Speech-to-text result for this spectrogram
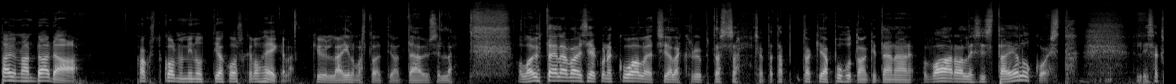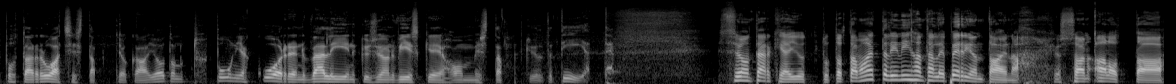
tajunnan dadaa 23 minuuttia Koskelo Heikelä. Kyllä, ilmastointi on täysillä. Ollaan yhtä eläväisiä kuin ne kuolleet siellä kryptassa. Sen takia puhutaankin tänään vaarallisista elukoista. Lisäksi puhutaan Ruotsista, joka on joutunut puun ja kuoren väliin. Kyse on 5G-hommista. Kyllä te tiedätte. Se on tärkeä juttu. Tota, mä ajattelin ihan tälle perjantaina, jos saan aloittaa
